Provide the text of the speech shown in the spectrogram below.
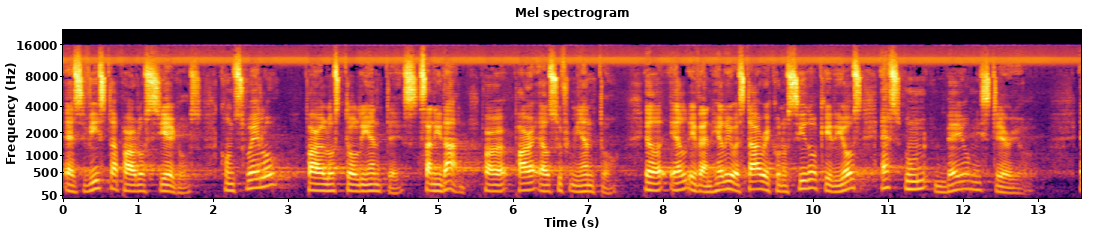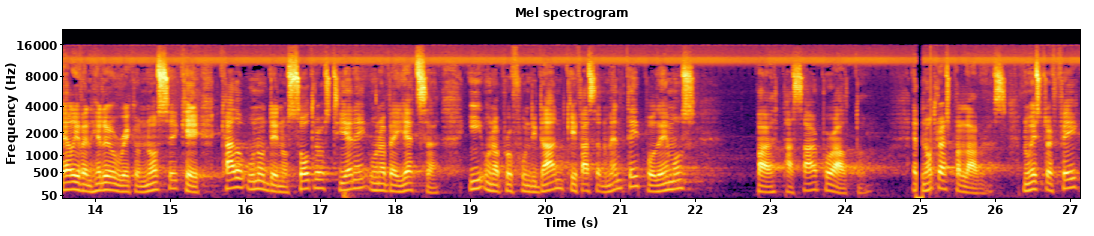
es vista para los ciegos, consuelo para los dolientes, sanidad para, el sufrimiento. El, el, Evangelio está reconocido que Dios es un bello misterio. El Evangelio reconoce que cada uno de nosotros tiene una belleza y una profundidad que fácilmente podemos pasar por alto. En otras palabras, nuestra fe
